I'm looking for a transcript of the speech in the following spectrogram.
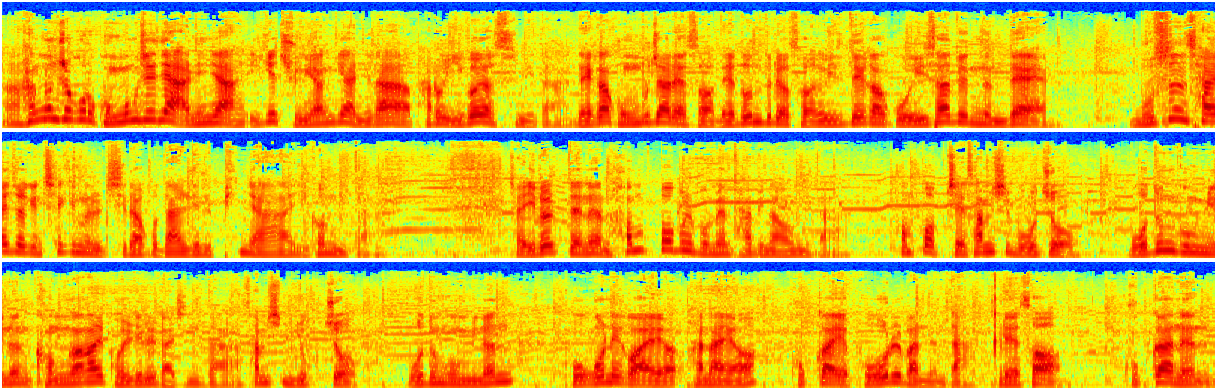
아, 학문적으로 공공재냐 아니냐 이게 중요한 게 아니라 바로 이거였습니다. 내가 공부 잘해서 내 돈 들여서 의대 가고 의사 됐는데 무슨 사회적인 책임을 지라고 난리를 피냐 이겁니다. 자 이럴 때는 헌법을 보면 답이 나옵니다. 헌법 제35조 모든 국민은 건강할 권리를 가진다. 36조 모든 국민은 보건에 관하여 국가의 보호를 받는다. 그래서 국가는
